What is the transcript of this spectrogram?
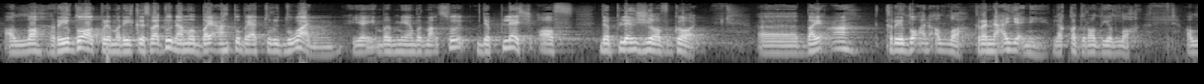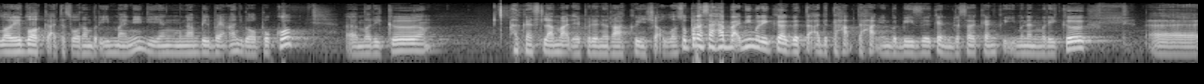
Allah redha kepada mereka. Sebab tu nama bai'ah tu bai'atul ridwan yang bermaksud the pledge of the pleasure of God. Uh, bai'ah keredaan Allah kerana ayat ni laqad radiyallahu Allah redha ke atas orang beriman ni dia yang mengambil bai'ah di bawah pokok uh, mereka akan selamat daripada neraka insya-Allah. So para sahabat ni mereka agak tak ada tahap-tahap yang berbeza kan berdasarkan keimanan mereka. Uh,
